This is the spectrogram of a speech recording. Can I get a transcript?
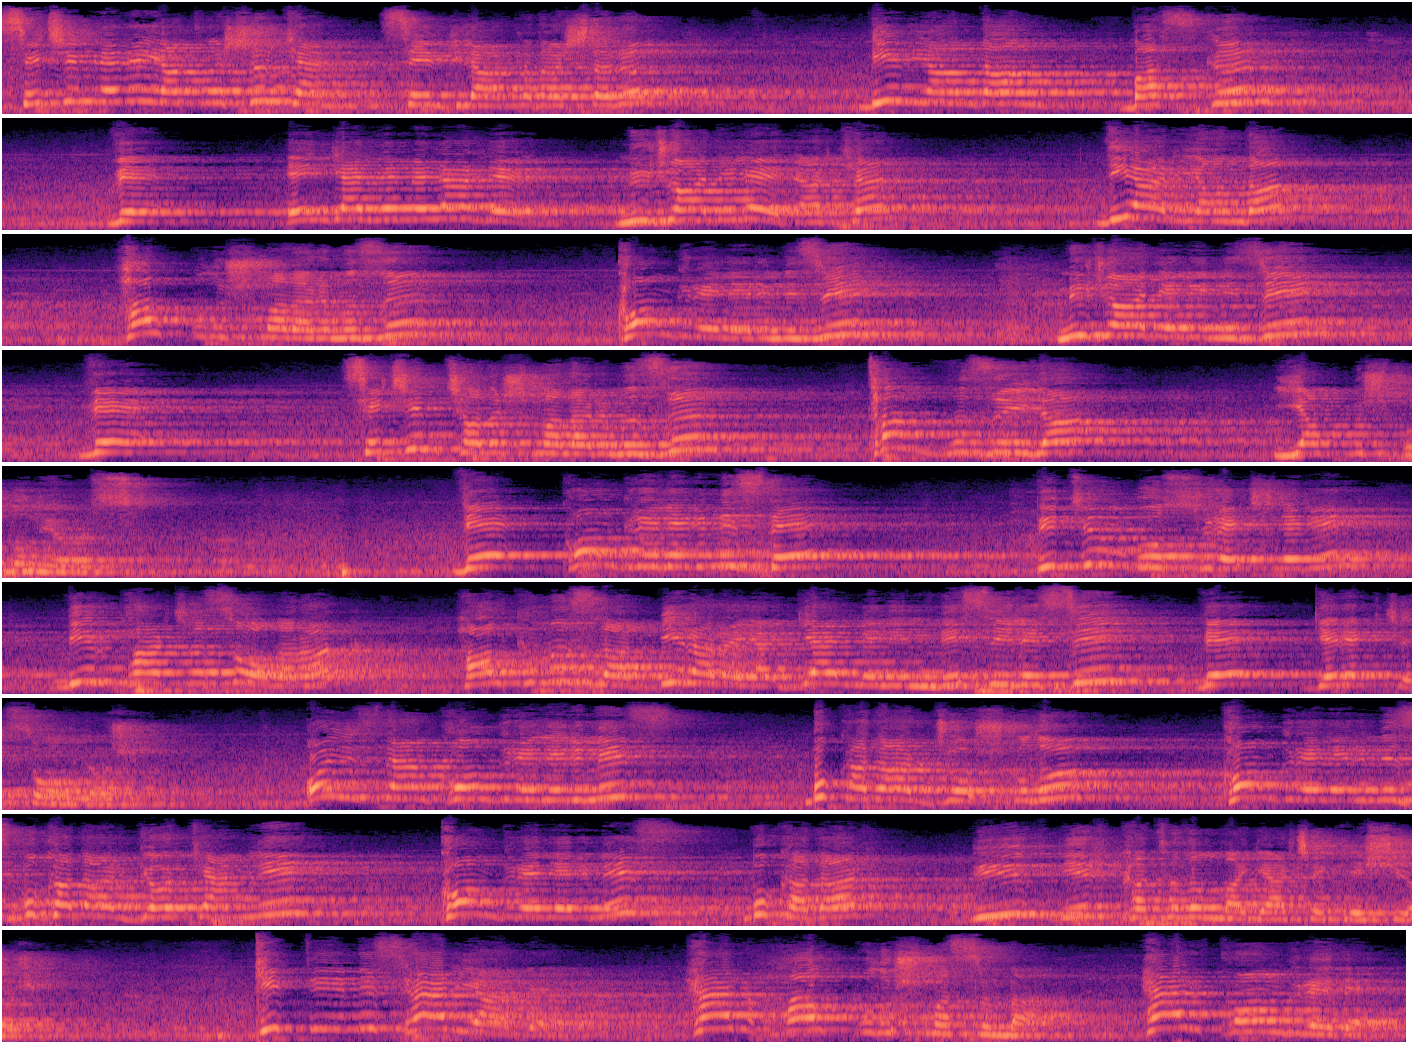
seçimlere yaklaşırken sevgili arkadaşlarım bir yandan baskı ve engellemelerle mücadele ederken diğer yandan halk buluşmalarımızı, kongrelerimizi, mücadelemizi ve seçim çalışmalarımızı tam hızıyla yapmış bulunuyoruz. Ve kongrelerimiz de bütün bu süreçlerin bir parçası olarak halkımızla bir araya gelmenin vesilesi ve gerekçesi oluyor. O yüzden kongrelerimiz bu kadar coşkulu, kongrelerimiz bu kadar görkemli, kongrelerimiz bu kadar büyük bir katılımla gerçekleşiyor. Gittiğimiz her yerde, her halk buluşmasında, her kongrede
